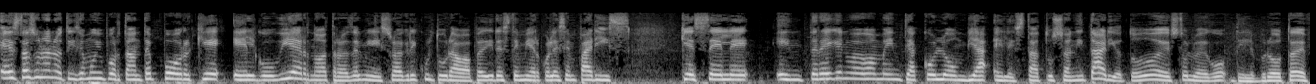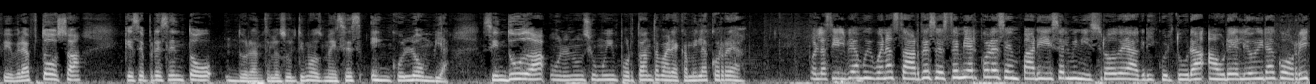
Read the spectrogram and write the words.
Esta es una noticia muy importante porque el gobierno, a través del ministro de Agricultura, va a pedir este miércoles en París que se le entregue nuevamente a Colombia el estatus sanitario. Todo esto luego del brote de fiebre aftosa que se presentó durante los últimos meses en Colombia. Sin duda, un anuncio muy importante, María Camila Correa. Hola Silvia, muy buenas tardes. Este miércoles en París el ministro de Agricultura Aurelio Iragorri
